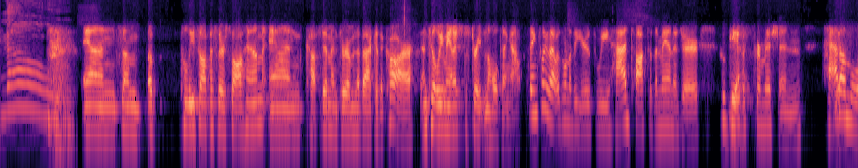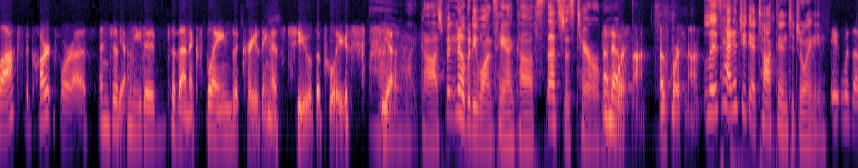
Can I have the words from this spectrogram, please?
No. and some a police officer saw him and cuffed him and threw him in the back of the car until we managed to straighten the whole thing out. Thankfully, that was one of the years we had talked to the manager who gave Yes. us permission, had Yes. unlocked the cart for us, and just Yes. needed to then explain the craziness to the police. Yes. Oh my gosh. But nobody wants handcuffs. That's just terrible. Of course not. Of course not. Liz, how did you get talked into joining? It was a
